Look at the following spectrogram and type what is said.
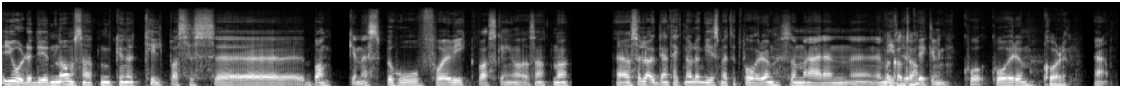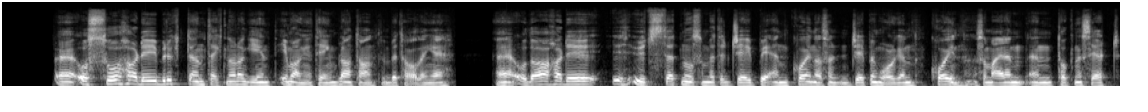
gjorde de den om sånn at den kunne tilpasses bankenes behov for hvitvasking og sånt. Og så lagde de en teknologi som heter Quorum, som er en, en videreutvikling. Quorum. Quorum. Ja. Og så har de brukt den teknologien i mange ting, bl.a. betalinger. Eh, og da har de utstedt noe som heter JPN coin, altså JP Morgan coin, som er en, en tokenisert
